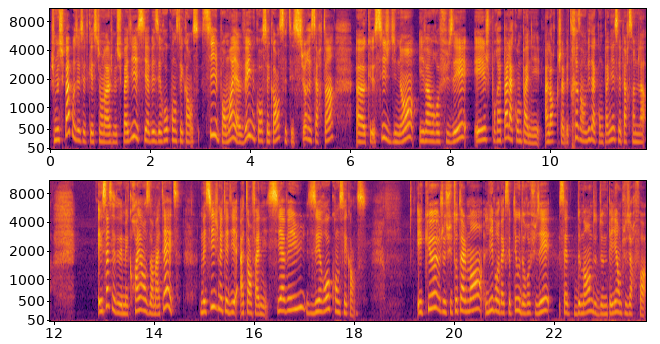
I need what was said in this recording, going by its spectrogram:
je me suis pas posé cette question-là. Je me suis pas dit et s'il y avait zéro conséquence? Si, pour moi, il y avait une conséquence, c'était sûr et certain que si je dis non, il va me refuser et je pourrais pas l'accompagner. Alors que j'avais très envie d'accompagner ces personnes-là. Et ça, c'était mes croyances dans ma tête. Mais si je m'étais dit, attends Fanny, s'il y avait eu zéro conséquence, et que je suis totalement libre d'accepter ou de refuser cette demande de me payer en plusieurs fois.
